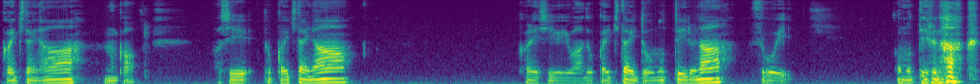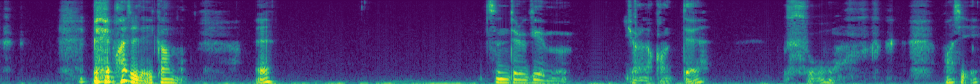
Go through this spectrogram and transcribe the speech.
か行きたいなぁなんか、私、どっか行きたいな。彼氏はどっか行きたいと思っているな。すごい、思っているな。え、マジでいかんの？え？積んでるゲーム、やらなあかんって？嘘。マジ？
